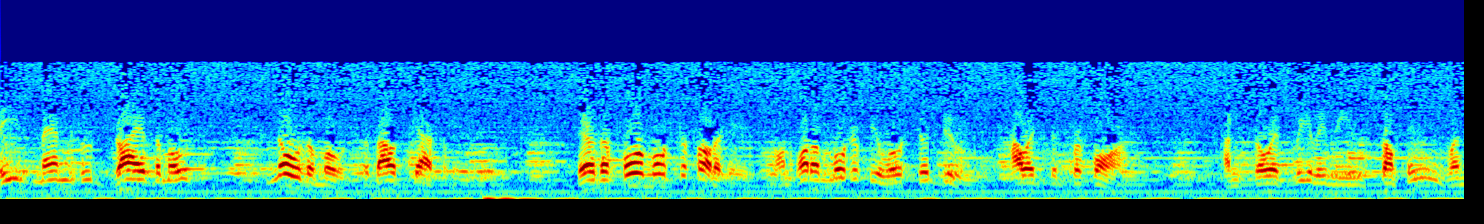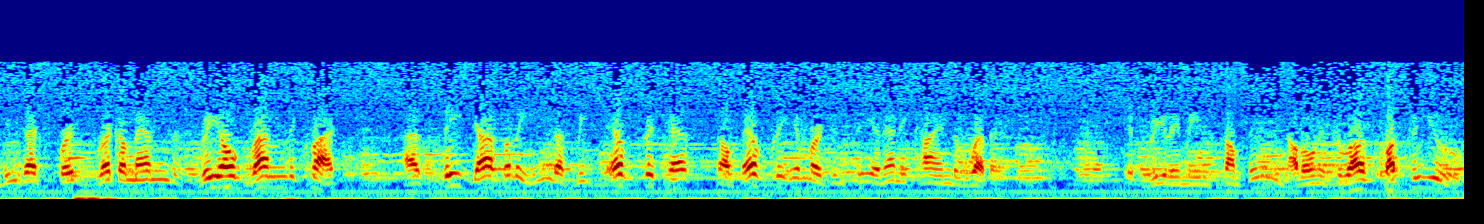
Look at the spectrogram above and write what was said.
These men who drive the most know the most about gasoline. They're the foremost authorities on what a motor fuel should do, how it should perform. And so it really means something when these experts recommend Rio Grande Crack as the gasoline that meets every test of every emergency in any kind of weather. It really means something not only to us but to you.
